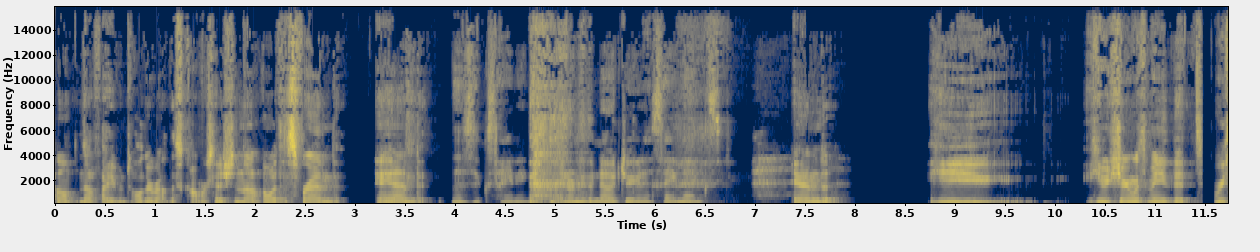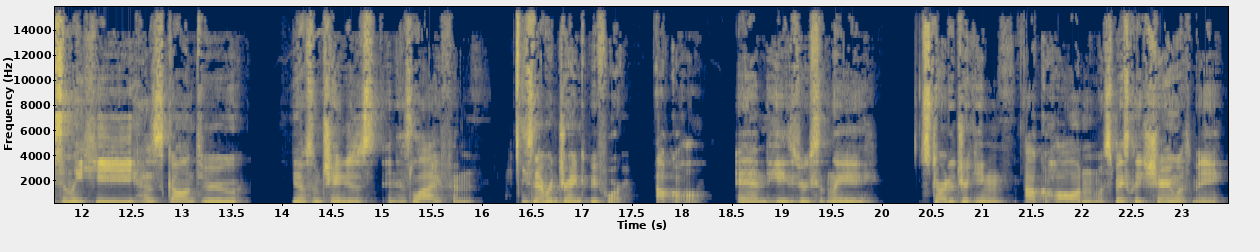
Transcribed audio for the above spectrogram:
I don't know if I even told her about this conversation though with this friend. And this is exciting. I don't even know what you're going to say next. And he he was sharing with me that recently he has gone through you know some changes in his life and he's never drank before alcohol and he's recently started drinking alcohol and was basically sharing with me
